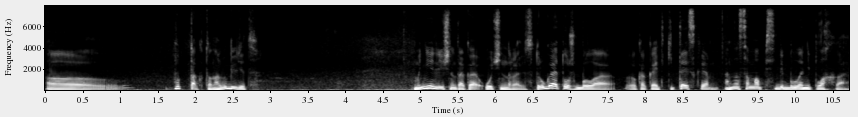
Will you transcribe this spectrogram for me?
Э, вот так вот она выглядит. Мне лично такая очень нравится. Другая тоже была э, какая-то китайская. Она сама по себе была неплоха.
